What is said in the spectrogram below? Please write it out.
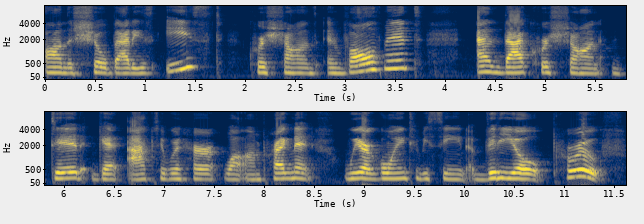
on the show Baddies East Chrisean's involvement and that Chrisean did get active with her while I'm pregnant. We are going to be seeing video proof.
